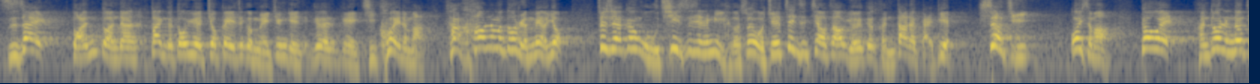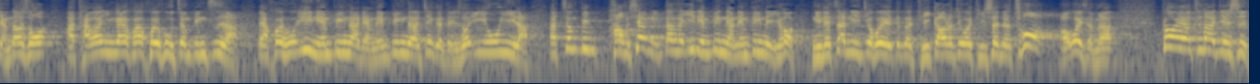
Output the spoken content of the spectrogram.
只在短短的半个多月就被这个美军给给给击溃了嘛。他耗那么多人没有用，就是要跟武器之间的密合。所以我觉得这次教招有一个很大的改变，射击。为什么？各位很多人都讲到说啊，台湾应该会恢复征兵制了，要恢复一年兵了、两年兵的这个等于说义务役了啊，征兵好像你当了一年兵、两年兵了以后，你的战力就会这个提高了，就会提升了。错啊，为什么呢？各位要知道一件事，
